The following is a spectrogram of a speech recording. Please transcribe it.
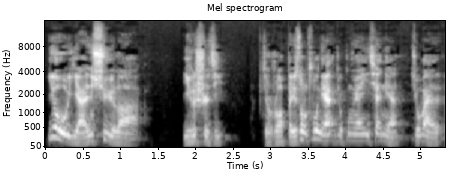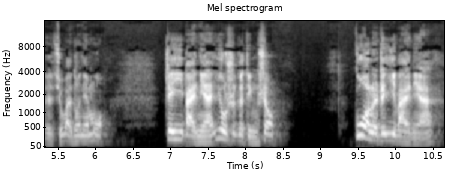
又延续了一个世纪。就是说，北宋初年，就公元一千年，九百呃九百多年末，这一百年又是个鼎盛。过了这一百年。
